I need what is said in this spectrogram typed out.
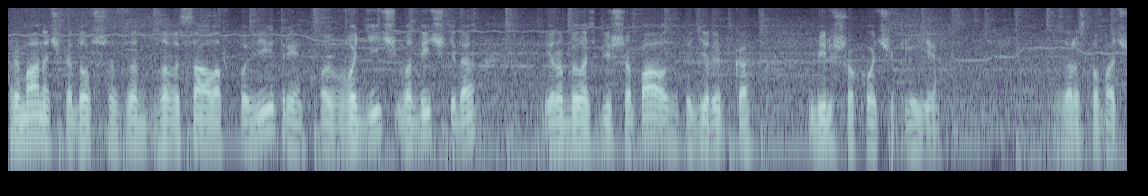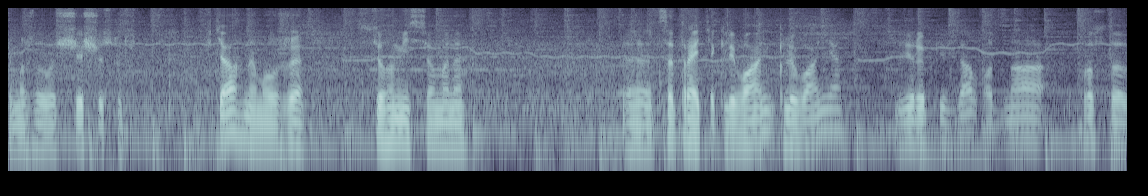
приманочка довше зависала в повітрі, в водіч, водички, да? і робилась більша пауза, тоді рибка більш охоче клює. Зараз побачимо, можливо, ще щось тут втягнемо. Вже з цього місця в мене е, це третє клювання. Дві рибки взяв, одна просто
